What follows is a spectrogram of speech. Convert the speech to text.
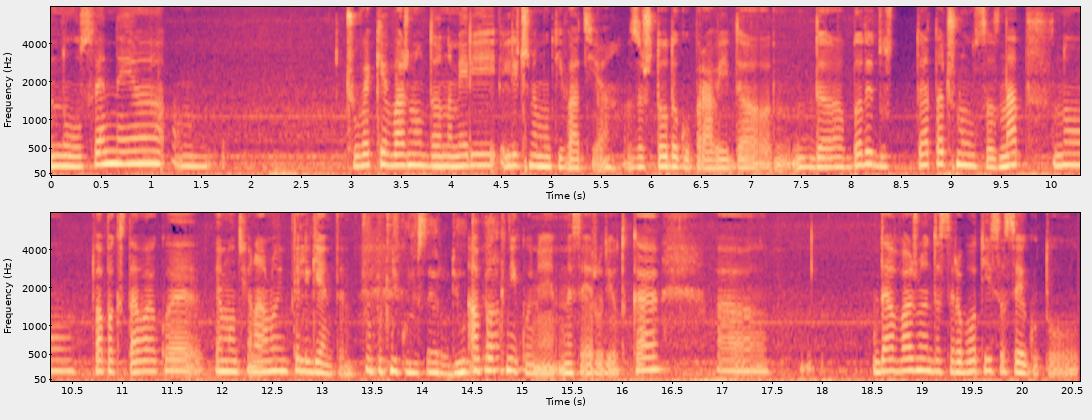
Но освен нея човек е важно да намери лична мотивация. Защо да го прави? Да, да бъде достатъчно осъзнат, но това пък става, ако е емоционално интелигентен. А пък никой не се е родил така. А пък никой не, не се е родил така. А, да, важно е да се работи и с егото.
